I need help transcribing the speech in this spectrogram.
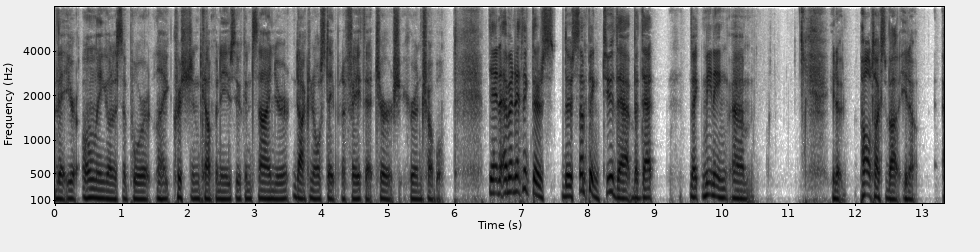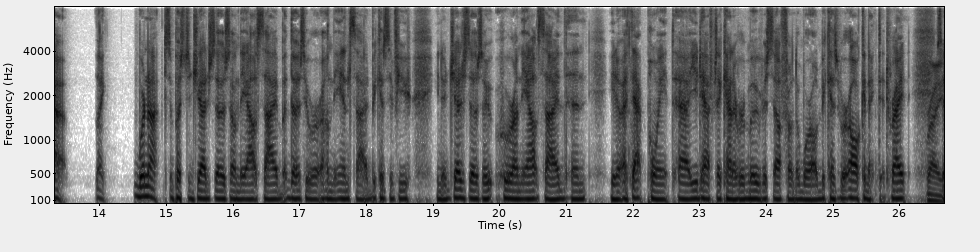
that you're only going to support like Christian companies who can sign your doctrinal statement of faith at church, you're in trouble. And I mean, I think there's there's something to that, but that like meaning, um, you know, Paul talks about you know uh, we're not supposed to judge those on the outside, but those who are on the inside. Because if you, you know, judge those who are on the outside, then you know at that point uh, you'd have to kind of remove yourself from the world because we're all connected, right? Right. So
